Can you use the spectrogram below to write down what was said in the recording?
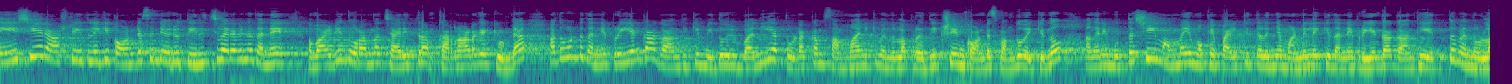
ദേശീയ രാഷ്ട്രീയത്തിലേക്ക് കോൺഗ്രസിന്റെ ഒരു തിരിച്ചുവരവിന് തന്നെ വഴി തുറന്ന ചരിത്രം കർണാടകയ്ക്കുണ്ട്. അതുകൊണ്ട് തന്നെ പ്രിയങ്ക ഗാന്ധിക്കും ഇതൊരു വലിയ തുടക്കം സമ്മാനിക്കുമെന്നുള്ള പ്രതീക്ഷയും കോൺഗ്രസ് പങ്കുവയ്ക്കുന്നു. അങ്ങനെ മുത്തശ്ശിയും അമ്മയും ഒക്കെ പയറ്റിത്തെളിഞ്ഞ മണ്ണിലേക്ക് തന്നെ പ്രിയങ്ക ഗാന്ധി എത്തുമെന്നുള്ള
